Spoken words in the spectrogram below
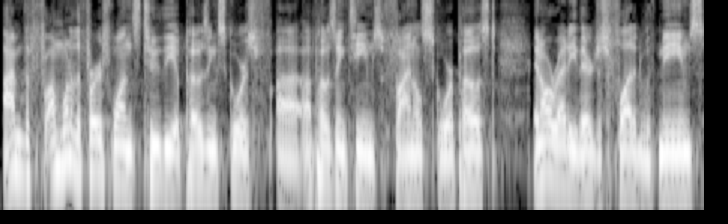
I'm the I'm one of the first ones to the opposing scores uh, opposing team's final score post, and already they're just flooded with memes.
